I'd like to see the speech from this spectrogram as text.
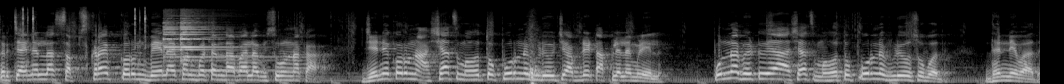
तर चॅनलला सबस्क्राईब करून बेल आयकॉन बटन दाबायला विसरू नका. जेणेकरून अशाच महत्त्वपूर्ण व्हिडिओची अपडेट आपल्याला मिळेल. पुन्हा भेटूया अशाच महत्त्वपूर्ण व्हिडिओसोबत. धन्यवाद.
